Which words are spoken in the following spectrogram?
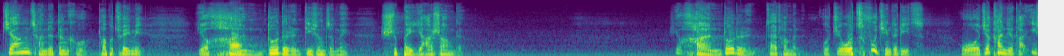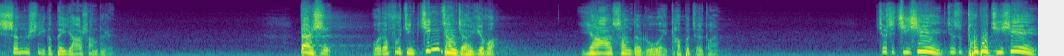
江长的灯火它不吹灭。”有很多的人，弟兄姊妹是被压伤的。有很多的人在他们，我举我父亲的例子，我就看见他一生是一个被压伤的人。但是我的父亲经常讲一句话。压伤的芦苇，它不折断，就是极限，就是突破极限，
